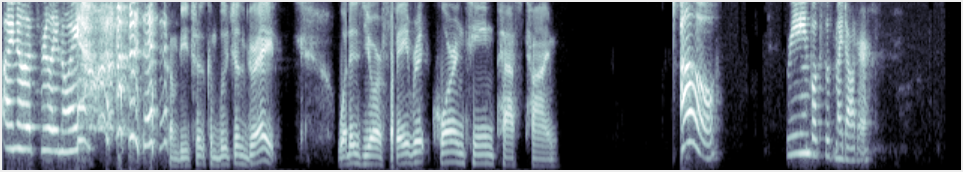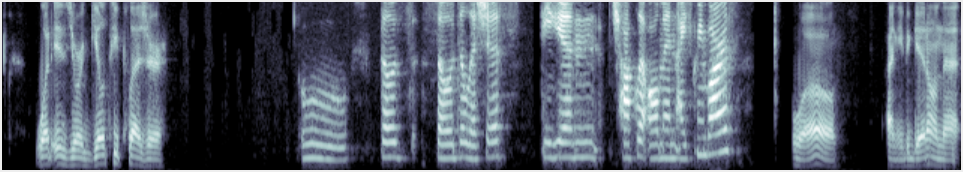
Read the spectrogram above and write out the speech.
I know that's really annoying. Kombucha. Kombucha's great. What is your favorite quarantine pastime? oh, reading books with my daughter. What is your guilty pleasure? Ooh, those so delicious vegan chocolate almond ice cream bars. Whoa, I need to get on that.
